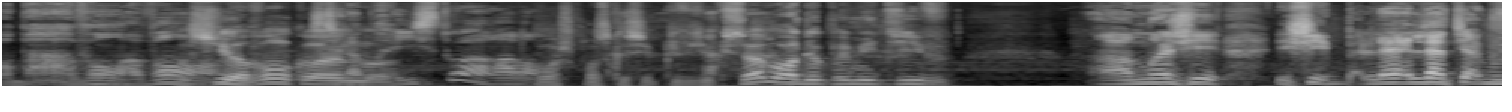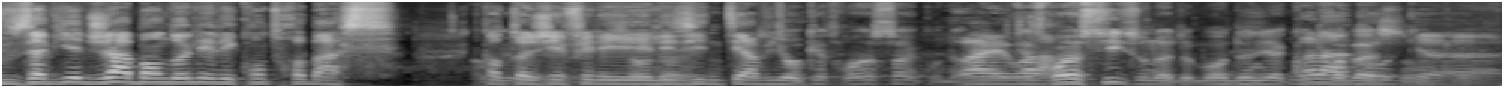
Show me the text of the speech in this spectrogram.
Oh bah avant, avant. Ah, si, avant quand C'est la même. préhistoire avant. Bon, je pense que c'est plus vieux que ça, Radio Primitive. Ah, moi, j'ai, vous aviez déjà abandonné les contrebasses quand oui, j'ai fait les, C'était en interviews. 85, on a, Ouais, voilà. 86, on a abandonné la Voilà, contrebasse. donc. donc, euh, euh,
